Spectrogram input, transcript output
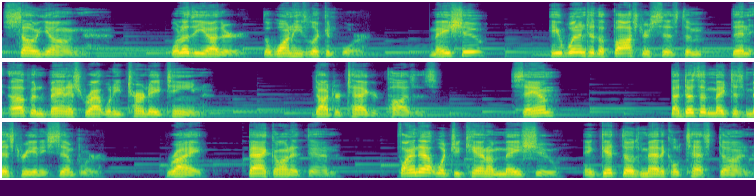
So young. What of the other, the one he's looking for? Meishu? He went into the foster system, then up and vanished right when he turned 18. Dr. Taggart pauses. Sam? That doesn't make this mystery any simpler. Right. Back on it then. Find out what you can on Meishu, and get those medical tests done.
